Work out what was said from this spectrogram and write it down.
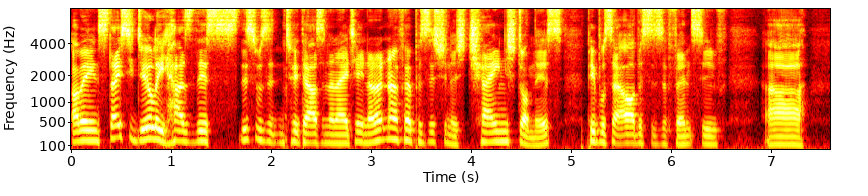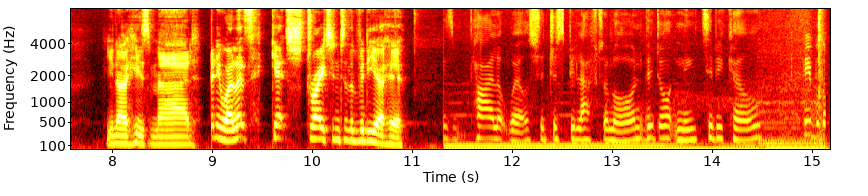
I mean, Stacey Dooley has this. This was in 2018. I don't know if her position has changed on this. People say, "Oh, this is offensive." Uh, you know, he's mad. Anyway, let's get straight into the video here. Pilot whales should just be left alone. They don't need to be killed. People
